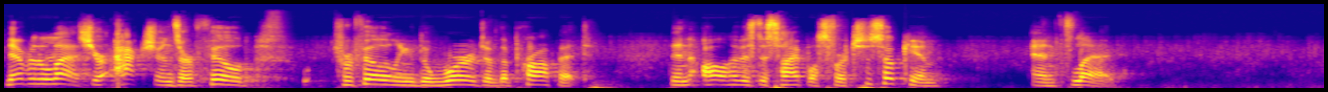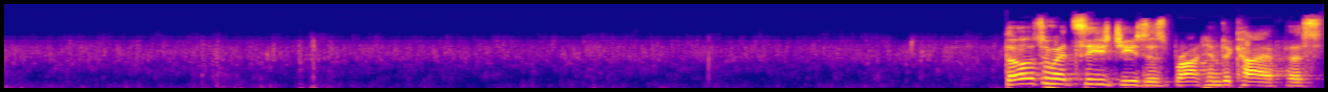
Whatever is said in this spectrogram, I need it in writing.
Nevertheless, your actions are filled, fulfilling the words of the prophet. Then all of his disciples forsook him and fled. Those who had seized Jesus brought him to Caiaphas,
